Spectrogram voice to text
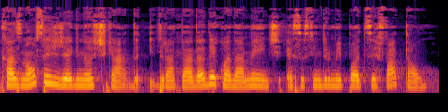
Caso não seja diagnosticada e tratada adequadamente, essa síndrome pode ser fatal.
